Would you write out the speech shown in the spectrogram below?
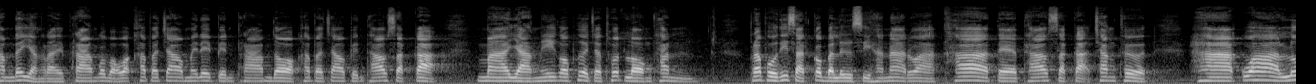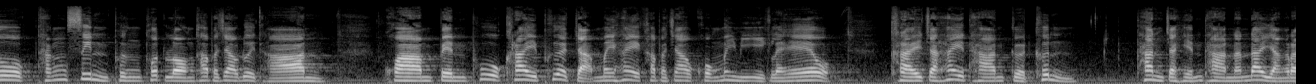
ทำได้อย่างไร พรามก็บอกว่าข้าพเจ้าไม่ได้เป็นพรามดอกข้าพเจ้าเป็นเท้าสักกะ มาอย่างนี้ก็เพื่อจะทดลองท่าน พระโพธิสัตว์ก็บรรลือสีหนาฏว่าข้าแต่เท้าสักกะช่างเถิด หากว่าโลกทั้งสิ้นพึงทดลองข้าพเจ้าด้วยทาน ความเป็นผู้ใคร่เพื่อจะไม่ให้ข้าพเจ้าคงไม่มีอีกแล้ว ใครจะให้ทานเกิดขึ้น ท่านจะเห็นทานนั้นได้อย่างไร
